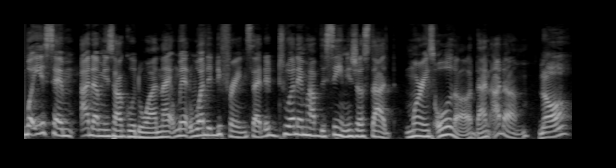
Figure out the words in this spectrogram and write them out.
But you say Adam is a good one. Like, what what the difference? Like, the two of them have the same. It's just that Maury is older than Adam. no,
